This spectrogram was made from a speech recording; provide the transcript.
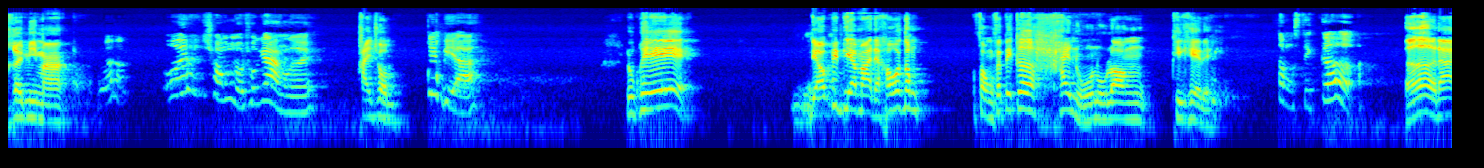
เคยมีมาอุ้ยชมหนูทุกอย่างเลย ใครชมพี่เบียร์ลูกพี่ เดี๋ยวพี่เบียร์มาเดี๋ยวเขาก็ต้องส่งสติกเกอร์ให้หนูหนูลองพีเคดิส่งสติกเกอร์ เออได้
